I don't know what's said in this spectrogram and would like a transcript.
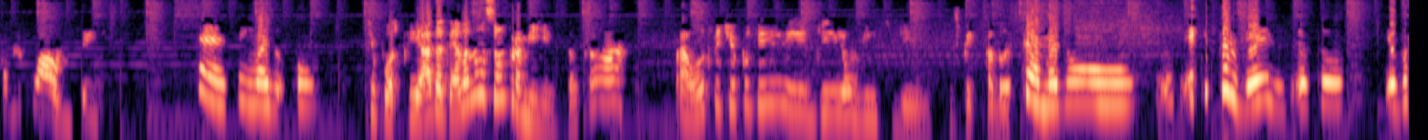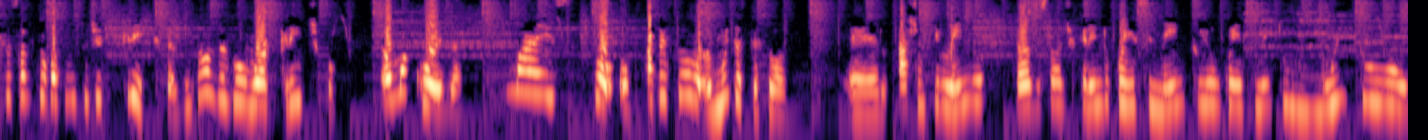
público-alvo, entende? É, sim, mas o. Tipo, as piadas dela não são pra mim, são pra, pra outro tipo de, de ouvinte, de espectador. Então, mas o. É que por vezes eu tô. Eu, você sabe que eu gosto muito de críticas, então às vezes o humor crítico é uma coisa, mas, pô, a pessoa, muitas pessoas é, acham que lendo elas estão adquirindo conhecimento e um conhecimento muito,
